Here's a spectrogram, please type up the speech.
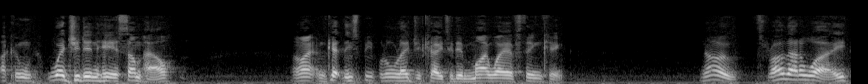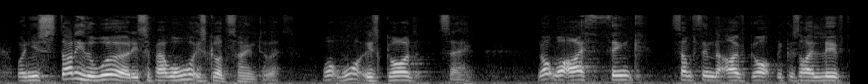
I can wedge it in here somehow, all right, and get these people all educated in my way of thinking. No, throw that away. When you study the Word, it's about, well, what is God saying to us? What, what is God saying? Not what I think, something that I've got because I lived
